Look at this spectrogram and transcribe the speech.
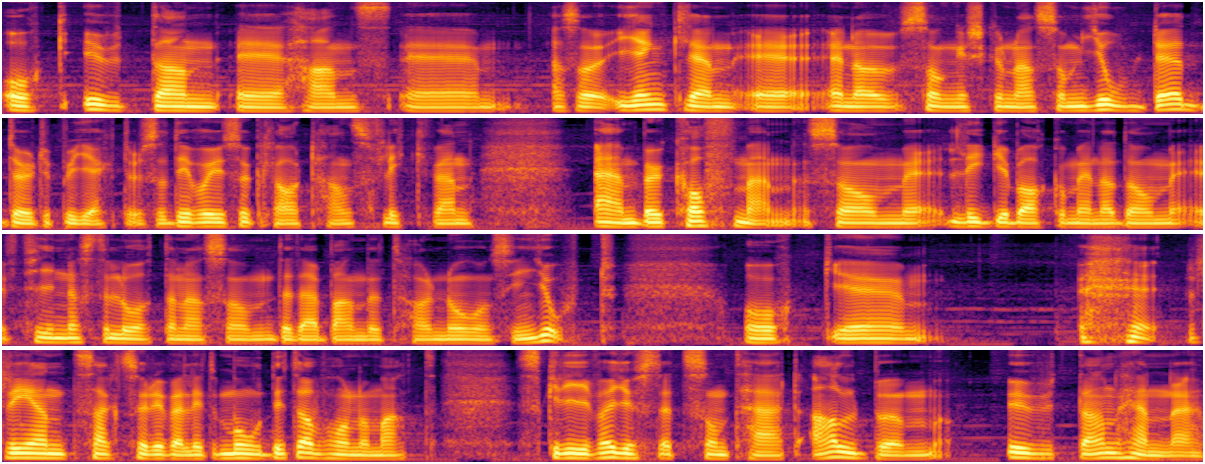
Och utan eh, hans, eh, alltså egentligen eh, en av sångerskorna som gjorde Dirty Projectors och det var ju såklart hans flickvän Amber Kaufman som ligger bakom en av de finaste låtarna som det där bandet har någonsin gjort. Och eh, rent sagt så är det väldigt modigt av honom att skriva just ett sånt här album utan henne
